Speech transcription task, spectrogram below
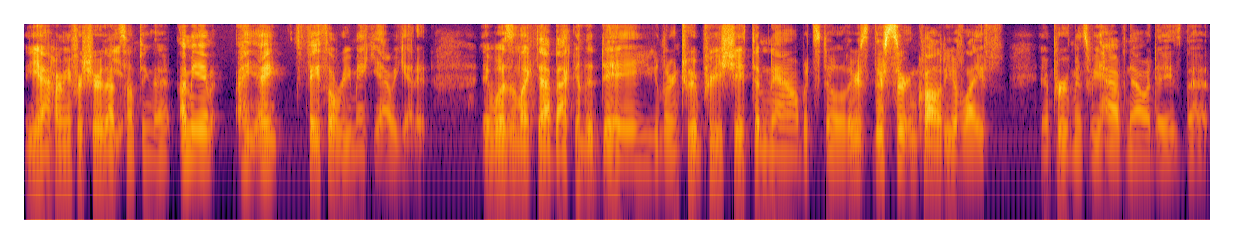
yeah, I mean for sure that's Yeah. something that I mean I, I faithful remake, yeah, we get it. It wasn't like that back in the day. You learn to appreciate them now, but still there's there's certain quality of life improvements we have nowadays that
